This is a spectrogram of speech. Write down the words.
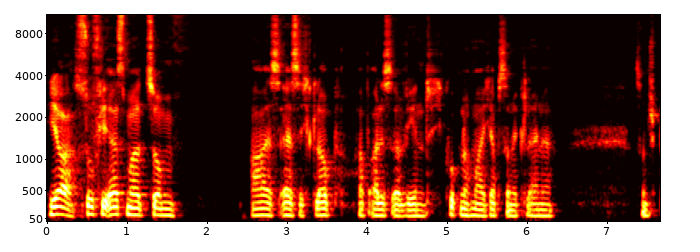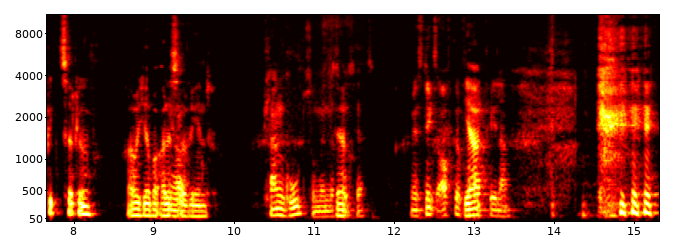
Ja, so viel erstmal zum ASS. Ich glaube, habe alles erwähnt. Ich gucke nochmal, ich habe so eine kleine, so einen Spickzettel, habe ich aber alles ja. erwähnt. Klang gut zumindest ja. bis jetzt. Mir ist nichts aufgefallen, ja. Fehlern.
